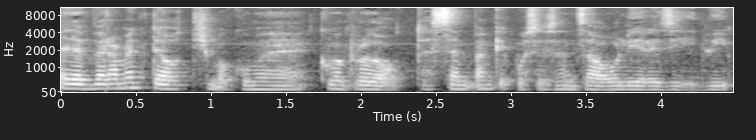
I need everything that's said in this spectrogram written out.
ed è veramente ottimo come, come prodotto, sempre anche questo senza oli residui.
